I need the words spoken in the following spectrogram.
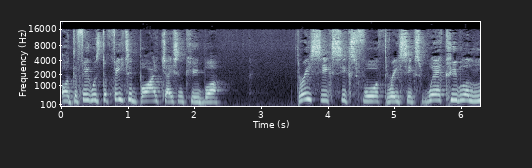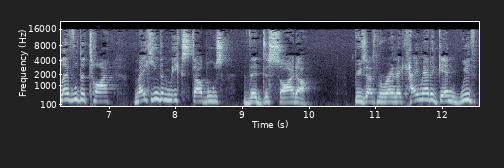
or defeat was defeated by Jason Kubler 3 6 6 4 3 6, where Kubler leveled the tie, making the mixed doubles the decider. Bouzas Moreno came out again with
